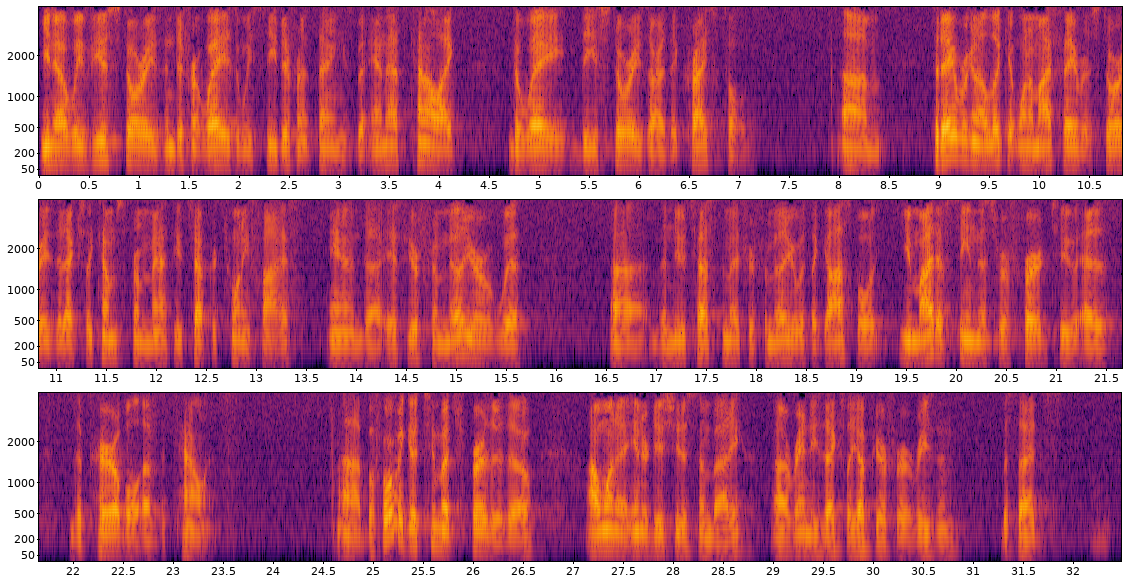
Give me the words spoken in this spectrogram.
you know, we view stories in different ways and we see different things, but and that's kind of like the way these stories are that Christ told. Um, today we're going to look at one of my favorite stories. It actually comes from Matthew chapter 25. And uh, if you're familiar with uh, the New Testament, if you're familiar with the gospel, you might have seen this referred to as the parable of the talents. Uh, before we go too much further, though, I want to introduce you to somebody. Uh, Randy's actually up here for a reason, besides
